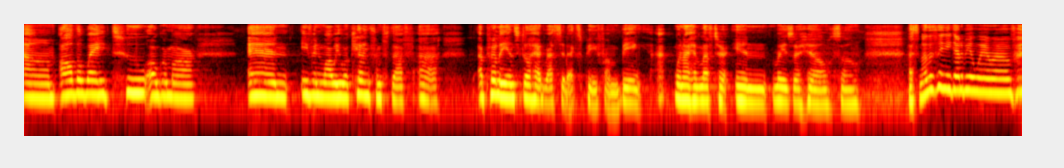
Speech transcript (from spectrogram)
um, all the way to Orgrimmar, and even while we were killing some stuff. Uh, Aprillian still had rested XP from being when I had left her in Razor Hill, so that's another thing you got to be aware of.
